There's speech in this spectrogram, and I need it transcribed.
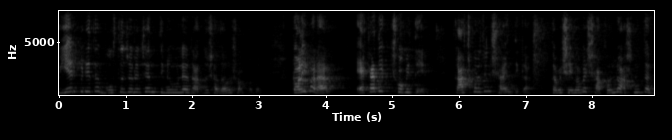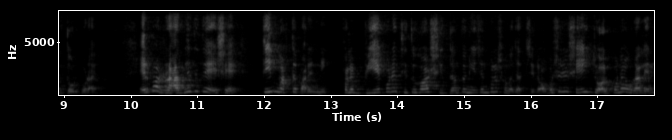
বিয়ের পিড়িতে বসতে চলেছেন তৃণমূলের রাজ্য সাধারণ সম্পাদক। টলিপাড়ার একাধিক ছবিতে কাজ করেছেন সায়ন্তিকা, তবে সেভাবে সাফল্য আসেনি তার দোরগোড়ায়। এরপর রাজনীতিতে এসে তীর মারতে পারেননি। ফলে বিয়ে করে থিতু হওয়ার সিদ্ধান্ত নিয়েছেন বলে শোনা যাচ্ছিল। অবশেষে সেই জল্পনা উড়ালেন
